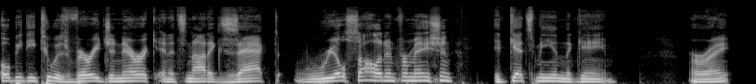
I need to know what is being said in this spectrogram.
OBD2 is very generic and it's not exact real solid information it gets me in the game. All right?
